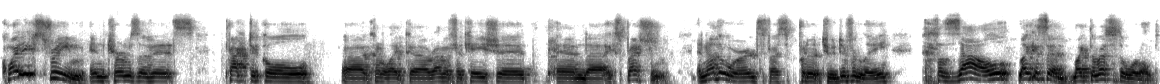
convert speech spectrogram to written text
quite extreme in terms of its practical uh, kind of like uh, ramification and uh, expression. In other words, if I put it too differently, Chazal, like I said, like the rest of the world,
